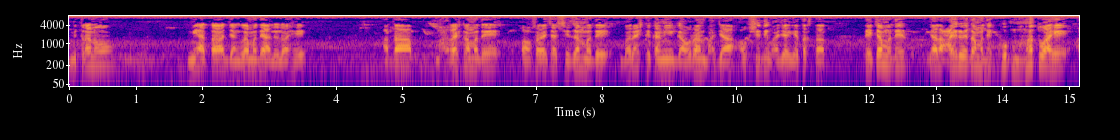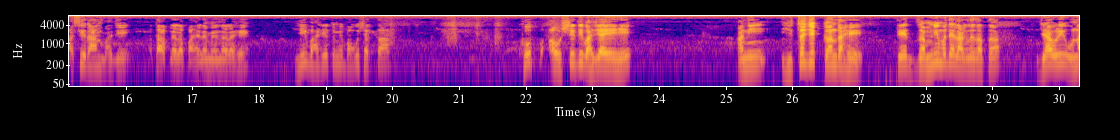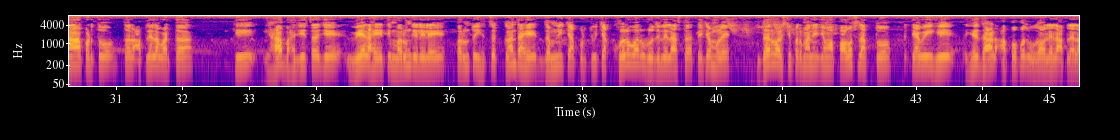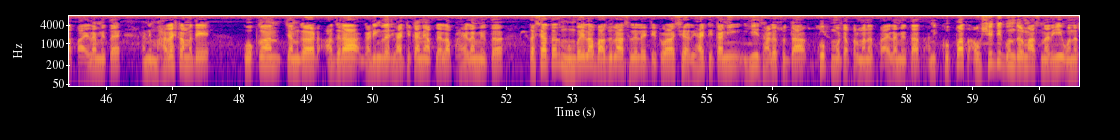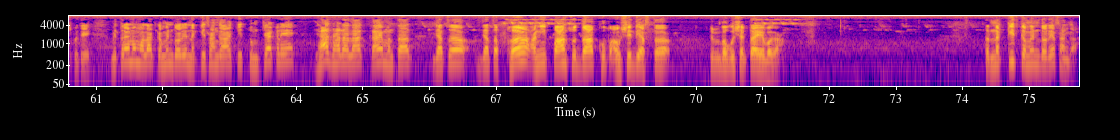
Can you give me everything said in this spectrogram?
मित्रांनो मी आता जंगलामध्ये आलेलो आहे. आता महाराष्ट्रामध्ये पावसाळ्याच्या सीझनमध्ये बऱ्याच ठिकाणी गावरान भाज्या औषधी भाज्या येत असतात. त्याच्यामध्ये ज्याला आयुर्वेदामध्ये खूप महत्त्व आहे अशी रानभाजी आता आपल्याला पाहायला मिळणार आहे. ही भाजी तुम्ही बघू शकता. खूप औषधी भाजी आहे ही. आणि हिचं जे कंद आहे ते जमिनीमध्ये लागलं जातं. ज्यावेळी उन्हाळा पडतो तर आपल्याला वाटतं की ह्या भाजीचं जे वेल आहे ती मरून गेलेली आहे. परंतु हिचं कंद आहे जमिनीच्या पृथ्वीच्या खोलवर रुजलेलं असतं. त्याच्यामुळे दरवर्षीप्रमाणे जेव्हा पाऊस लागतो त्यावेळी हे हे झाड आपोआपच उगवलेलं आपल्याला पाहायला मिळतं आहे आणि महाराष्ट्रामध्ये कोकण चंदगड आजरा गडिंग्लज ह्या ठिकाणी आपल्याला पाहायला मिळतं. तशातच मुंबईला बाजूला असलेले टिटवाळा शहर ह्या ठिकाणी ही झाडं सुद्धा खूप मोठ्या प्रमाणात पाहायला मिळतात आणि खूपच औषधी गुणधर्म असणारी ही वनस्पती आहे. मित्रांनो मला कमेंटद्वारे नक्की सांगा की तुमच्याकडे ह्या झाडाला काय म्हणतात? ज्याचं ज्याचं फळ आणि पानसुद्धा खूप औषधी असतं. तुम्ही बघू शकता हे बघा. तर नक्कीच कमेंटद्वारे सांगा.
